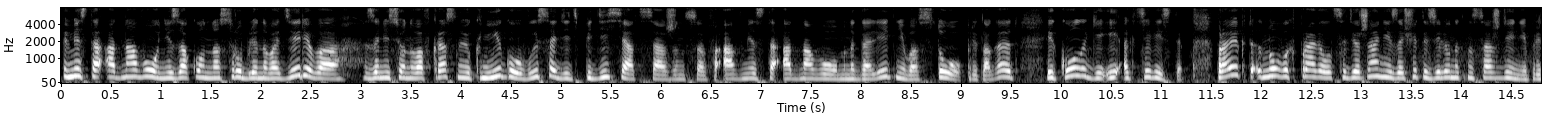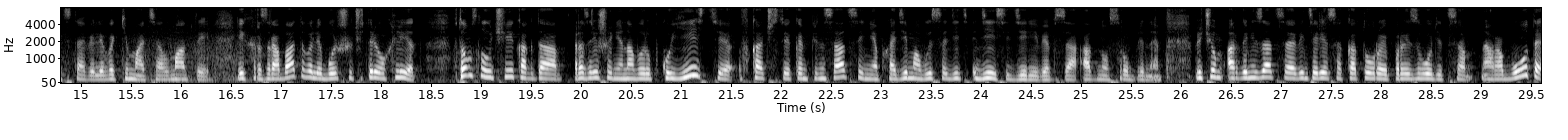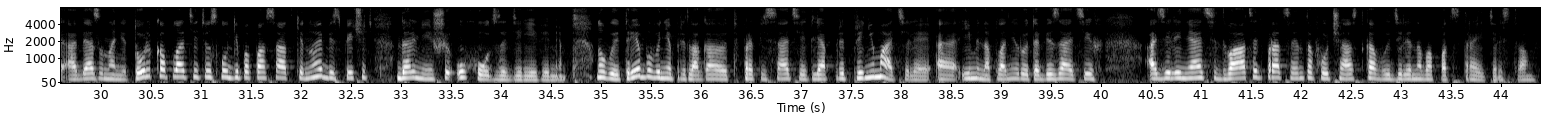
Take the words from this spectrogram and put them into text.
Вместо одного незаконно срубленного дерева, занесенного в Красную книгу, высадить 50 саженцев, а вместо одного многолетнего 100 предлагают экологи и активисты. Проект новых правил содержания и защиты зеленых насаждений представили в Акимате Алматы. Их разрабатывали больше четырех лет. В том случае, когда разрешение на вырубку есть, в качестве компенсации необходимо высадить 10 деревьев за одно срубленное. Причем организация, в интересах которой производится работы, обязана обязана не только оплатить услуги по посадке, но и обеспечить дальнейший уход за деревьями. Новые требования предлагают прописать и для предпринимателей. А именно планируют обязать их озеленять 20% участка, выделенного под строительство.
